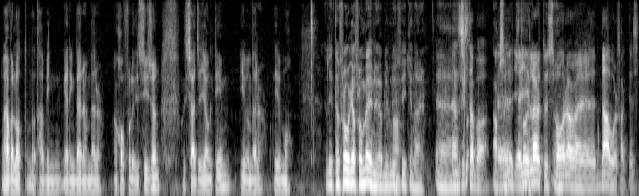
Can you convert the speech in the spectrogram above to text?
we have a lot that have been getting better and better, and hopefully this season, with such a young team, even better, even more. En liten fråga från mig nu, jag blev Ja. nyfiken här. Eh, En sista bara. absolut, Eh, jag gillar att du svarar eh, Davor faktiskt.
